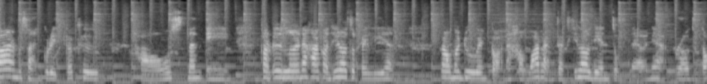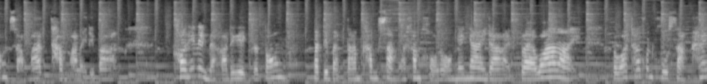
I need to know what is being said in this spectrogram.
บ้านภาษาอังกฤษก็คือ house นั่นเอง ก่อนอื่นเลยนะคะ ก่อนที่เราจะไปเรียน เรามาดูกันก่อนนะคะ ว่าหลังจากที่เราเรียนจบแล้วเนี่ย เราจะต้องสามารถทำอะไรได้บ้าง ข้อที่หนึ่งนะคะเด็กๆจะต้องปฏิบัติตามคำสั่งและคำขอร้องง่าย ๆ ได้ แปลว่าอะไร แปลว่าถ้าคุณครูสั่งให้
